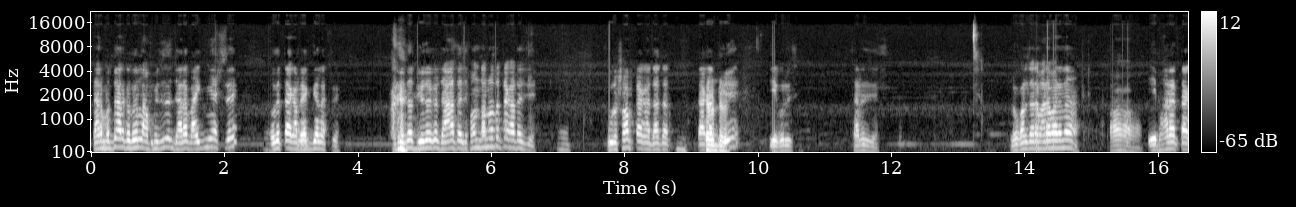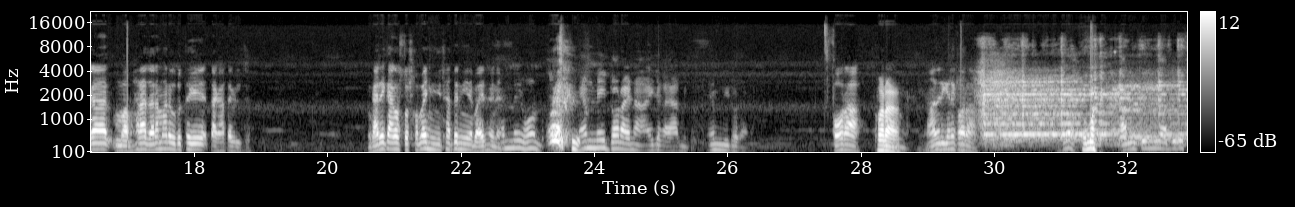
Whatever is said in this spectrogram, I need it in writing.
তার মধ্যে আর কত লাভ হয়েছে যে যারা বাইক নিয়ে আসছে ওদের টাকা ব্যাগ দেওয়া লাগছে। দুই হাজার করে যা আছে পঞ্চান্ন হাজার টাকা আছে পুরো সব টাকা যা যা টাকা দিয়ে ইয়ে করেছে। ছাড়ে দিয়েছে লোকাল যারা ভাড়া মারে না হ্যাঁ হ্যাঁ হ্যাঁ। এই ভাড়ার টাকার ভাড়া যারা মারে ওদের থেকে টাকা হাতে ফেলছে। গাড়ির কাগজ তো সবাই নিয়ে সাথে নিয়ে বাইর হয় না। এমনি হন এমনি ডরায় না এই জায়গায় আর্মি এমনি ডরায়। না। করা। করা আমাদের এখানে করা। আমি তো এমনি আদিবাসী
